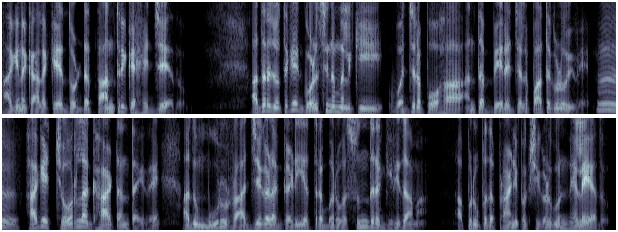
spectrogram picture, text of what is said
ಆಗಿನ ಕಾಲಕ್ಕೆ ದೊಡ್ಡ ತಾಂತ್ರಿಕ ಹೆಜ್ಜೆ ಅದು. ಅದರ ಜೊತೆಗೆ ಗೊಳಸಿನ ಮಲ್ಕಿ ವಜ್ರಪೋಹ ಅಂತ ಬೇರೆ ಜಲಪಾತಗಳೂ ಇವೆ. ಹಾಗೆ ಚೋರ್ಲಾ ಘಾಟ್ ಅಂತ ಇದೆ. ಅದು ಮೂರು ರಾಜ್ಯಗಳ ಗಡಿಯತ್ರ ಬರುವ ಸುಂದರ ಗಿರಿಧಾಮ. ಅಪರೂಪದ ಪ್ರಾಣಿ ಪಕ್ಷಿಗಳಿಗೂ ನೆಲೆ ಅದು.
